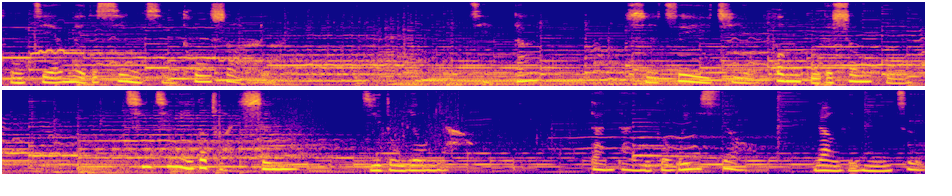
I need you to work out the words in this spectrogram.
从简美的性情脱射而来。简单，是最具有风骨的生活。轻轻一个转身，极度优雅。淡淡一个微笑，让人迷醉。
